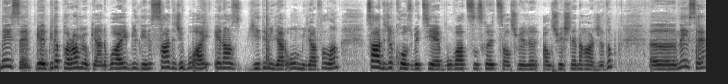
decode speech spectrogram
Neyse bir de param yok yani. Bu ay bildiğiniz sadece bu ay en az 7 milyar 10 milyar falan sadece kozmetiğe bu Watsons alışveriş- alışverişlerine harcadım. Ee, neyse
